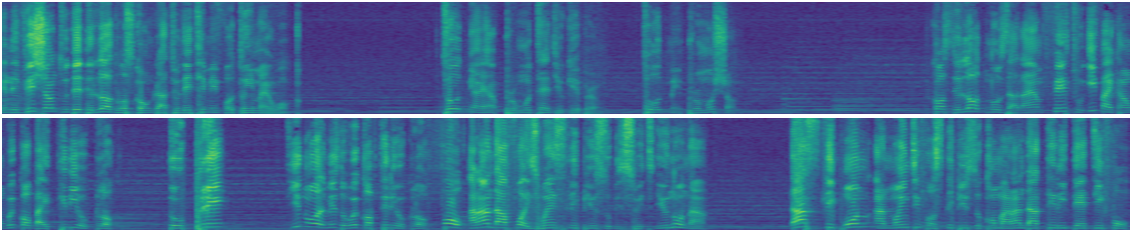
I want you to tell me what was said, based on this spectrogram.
In the vision today, the Lord was congratulating me for doing my work. told me I have promoted you, Gabriel. Told me promotion. Because the Lord knows that I am faithful. If I can wake up by three o'clock to pray, do you know what it means to wake up three o'clock? Four around that four is when sleep used to be sweet. You know now. That sleep, one anointing for sleep used to come around that 334.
